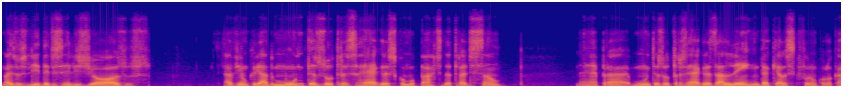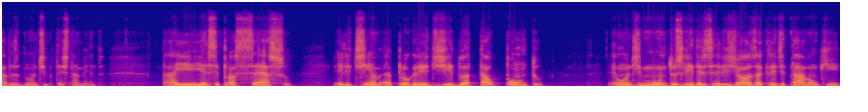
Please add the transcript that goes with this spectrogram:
Mas os líderes religiosos haviam criado muitas outras regras como parte da tradição né, para muitas outras regras além daquelas que foram colocadas no Antigo Testamento. Tá? E, e esse processo ele tinha é, progredido a tal ponto onde muitos líderes religiosos acreditavam que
